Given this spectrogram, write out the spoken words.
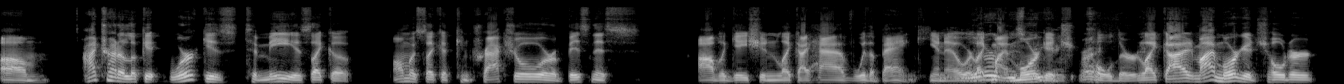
um, I try to look at work is to me is like a almost like a contractual or a business obligation like I have with a bank, you know, or like my Literally mortgage speaking, right. holder. Like I my mortgage holder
